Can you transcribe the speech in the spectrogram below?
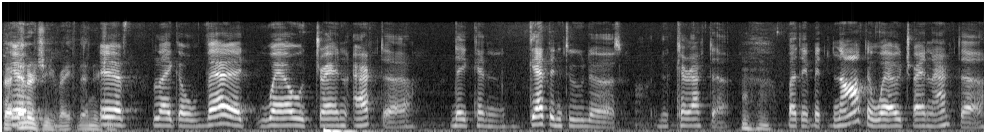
the if, energy right the energy if like a very well trained actor they can get into the the character mm-hmm. but if it's not a well trained actor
